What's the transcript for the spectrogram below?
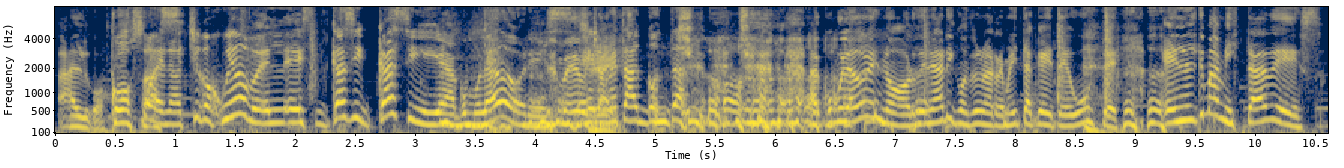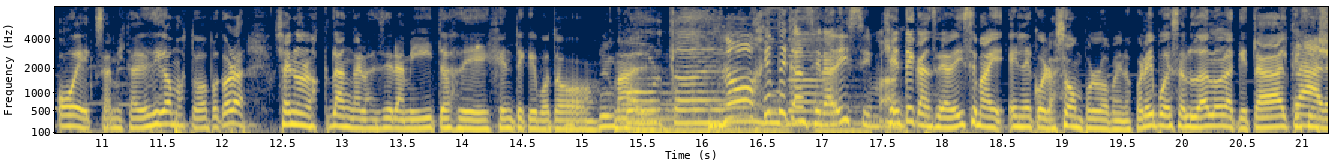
algo. cosas. Bueno, chicos, cuidado, es casi, casi acumuladores. Me- es lo que estaban contando. Acumuladores no, ordenar y encontrar una remerita que te guste. En el tema amistades o ex amistades, digamos todo, porque ahora ya no nos dan ganas de ser amiguitos de gente que votó mal. no, gente canceladísima. Gente canceladísima en el corazón, por lo menos. Por ahí puedes saludarlo, hola, ¿qué tal? ¿Qué sé Claro.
